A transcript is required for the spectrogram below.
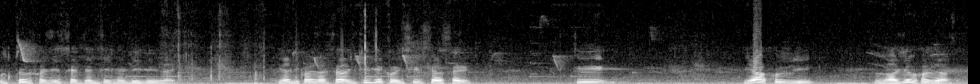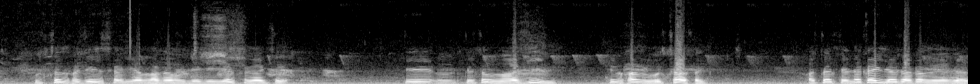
उत्तर प्रदेशच्या जनतेने दिलेला आहे या निकालाचं आणखीन एक वैशिष्ट्य असं आहे की यापूर्वी भाजपला उत्तर प्रदेश आणि या भागामध्ये जे यश मिळायचं ते त्याचं मार्जिन हे फार मोठं असायचं. आता त्यांना काही ज्या जागा मिळाल्यात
